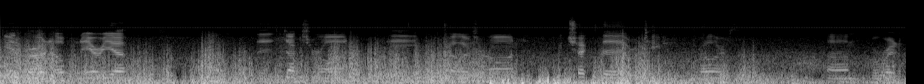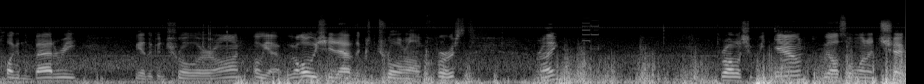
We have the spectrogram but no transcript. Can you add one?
Again, we're out in an open area. Um, the ducts are on, the propellers are on. We check the the propellers. Um, we're ready to plug in the battery. We have the controller on. Oh yeah, we always should have the controller on first, right? Throttle should be down. We also want to check.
